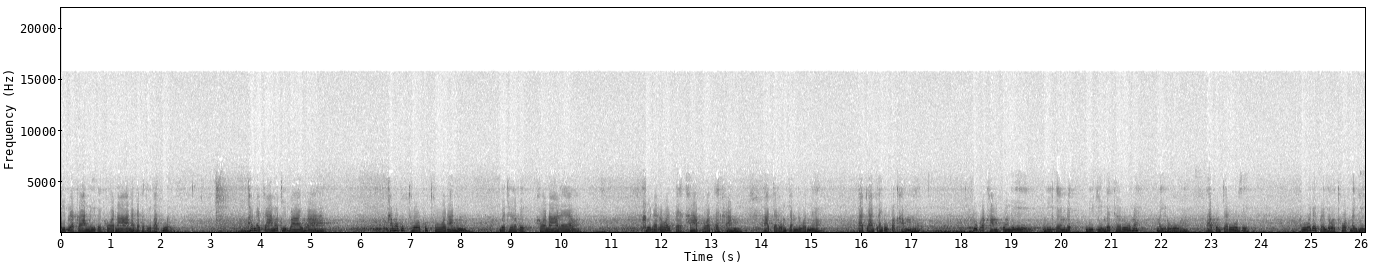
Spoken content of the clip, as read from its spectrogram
ี่ประการนี้ไปภาวนานะและปฏิบัติด้วยท่านอาจารย์อธิบายว่าคำว่าพุทโธพุทโธนั้น เมื่อเธอไปภาวนาแล้ว คืนร้อยแปดคาบร้อยแปดครั้ง อาจจะหลงจำนวนนะ อาจารย์จะให้รูปประคำนะ รูปประคำพวงนี้มีแก่เม็ด มีกี่เม็ดเธอรู้ไหมไม่รู้นะเอาคนจะรู้สิ รู้ได้ประโยชน์โทษไม่มี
